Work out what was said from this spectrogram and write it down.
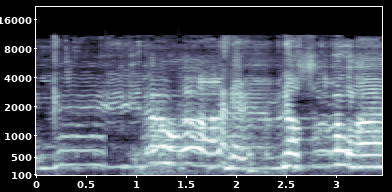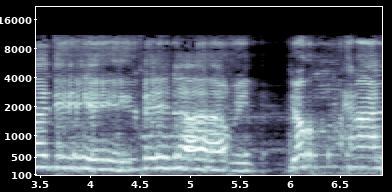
الليل وأنا من الصوادي بلاوي. جرحة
